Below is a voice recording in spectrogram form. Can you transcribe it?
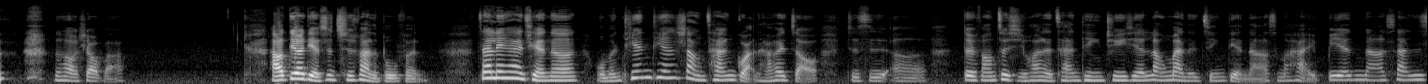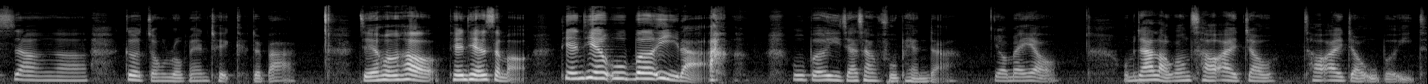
很好笑吧？好，第二点是吃饭的部分。在恋爱前呢，我们天天上餐馆，还会找就是呃对方最喜欢的餐厅，去一些浪漫的景点啊，什么海边啊、山上啊，各种 romantic，对吧？结婚后天天什么？天天 Uber Eats 啦，Uber Eats 加上 Foodpanda，有没有？我们家老公超爱叫，超爱叫 Uber Eats，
